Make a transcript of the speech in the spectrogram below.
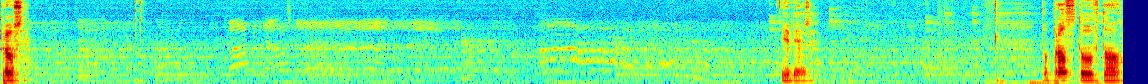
Proszę. Nie wierzę. Po prostu w to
